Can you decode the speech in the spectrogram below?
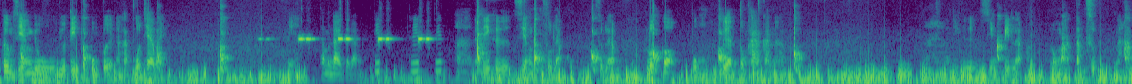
เพิ่มเสียงอยู่อยู่ติดกับปุ่มเปิดนะครับ กดแช่ไว้นี่ถ้ามันได้จะดังติ๊ดติ๊ดติ๊ดอ่าอันนี้คือเสียงดังสุดแล้ว สุดแล้วลดก็ปุ่มเลื่อนตรงข้างกันนะครับอ่าอันนี้คือเสียงปิดแล้ว ลงมาต่ำสุดนะครับ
